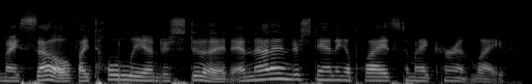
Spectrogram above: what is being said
myself, I totally understood, and that understanding applies to my current life.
